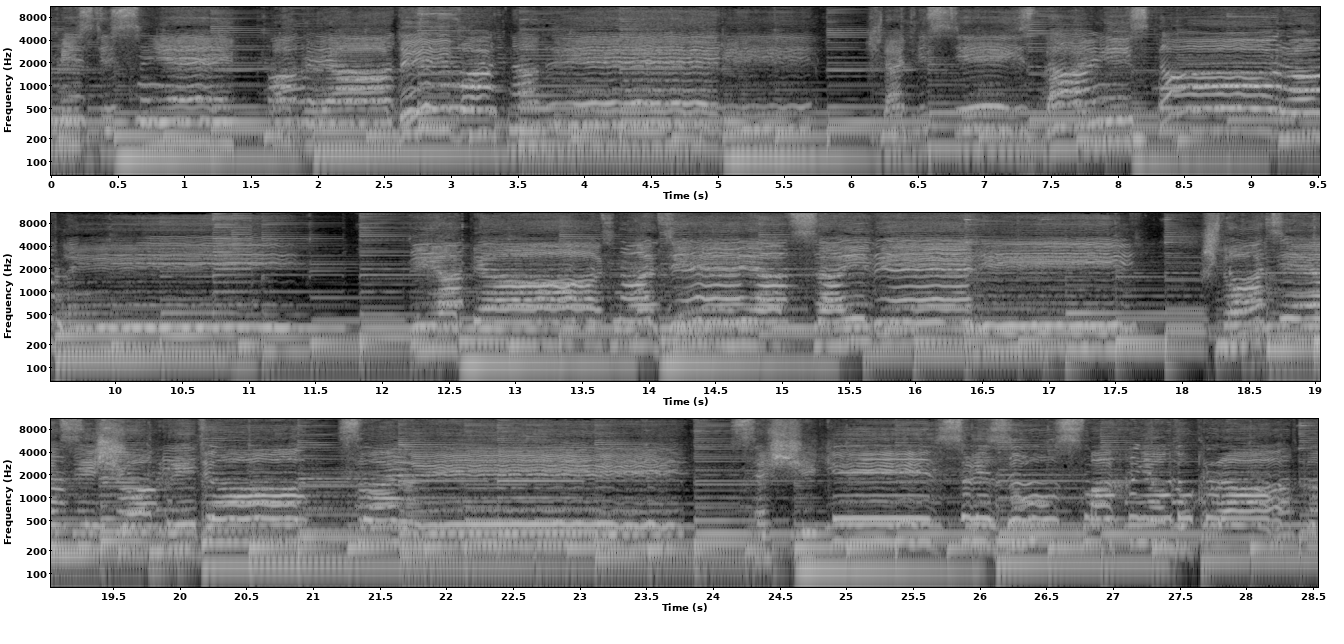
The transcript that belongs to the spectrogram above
Вместе с ней поглядывать на двери, ждать вестей из дальней стороны. И опять надеяться и верить, что отец еще придет с войны. Со щеки слезу смахнет украдкой,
